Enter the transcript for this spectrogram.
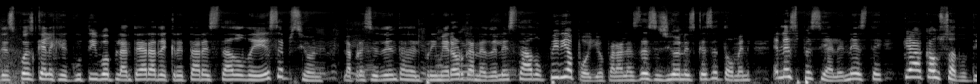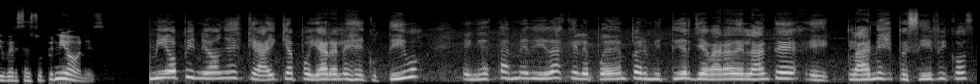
Después que el Ejecutivo planteara decretar estado de excepción, la presidenta del primer órgano del Estado pide apoyo para las decisiones que se tomen, en especial en este, que ha causado diversas opiniones. Mi opinión es que hay que apoyar al Ejecutivo en estas medidas que le pueden permitir llevar adelante eh, planes específicos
